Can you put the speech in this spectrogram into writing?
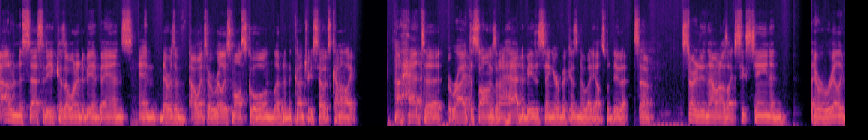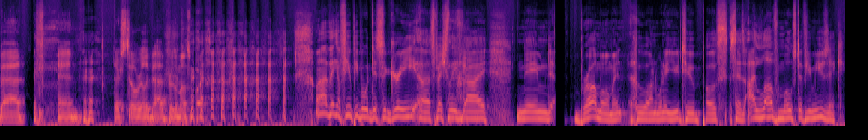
out of necessity because I wanted to be in bands, and there was a I went to a really small school and lived in the country, so it's kind of like I had to write the songs and I had to be the singer because nobody else would do it. So started doing that when I was like 16, and they were really bad, and they're still really bad for the most part. Well, I think a few people would disagree, uh, especially a guy named Bra Moment, who on one of YouTube posts says, "I love most of your music."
